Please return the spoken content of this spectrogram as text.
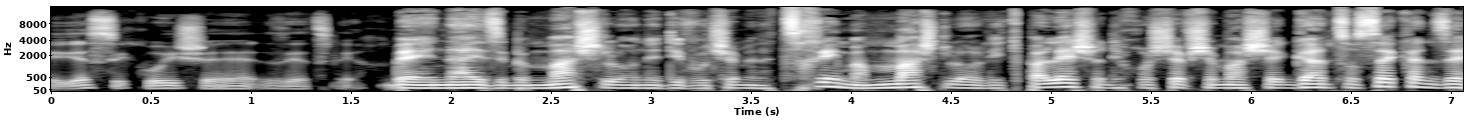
יש סיכוי שזה יצליח. בעיניי זה ממש לא נדיבות של מנצחים, ממש לא להתפלש, אני חושב שמה שגנץ עושה כאן זה,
